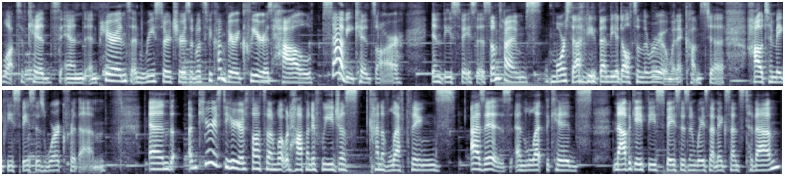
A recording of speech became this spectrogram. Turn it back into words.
lots of kids and, and parents and researchers, and what's become very clear is how savvy kids are in these spaces, sometimes more savvy than the adults in the room when it comes to how to make these spaces work for them. And I'm curious to hear your thoughts on what would happen if we just kind of left things as is and let the kids navigate these spaces in ways that make sense to them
